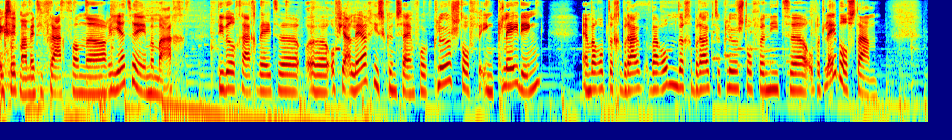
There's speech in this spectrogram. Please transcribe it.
Ik zit maar met die vraag van uh, Henriette in mijn maag. Die wil graag weten uh, of je allergisch kunt zijn voor kleurstoffen in kleding... en de gebruik, waarom de gebruikte kleurstoffen niet uh, op het label staan. 0800-1121,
